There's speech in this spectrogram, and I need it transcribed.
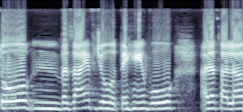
तो वज़ाइफ जो होते हैं वो अल्लाह ताला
